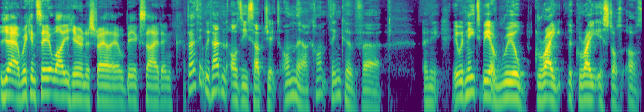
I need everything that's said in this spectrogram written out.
Yeah, we can see it while you're here in Australia. It will be exciting. I don't think we've had an Aussie subject on there. I can't think of uh, uh, any. It would need to be a real great, the greatest of, of,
